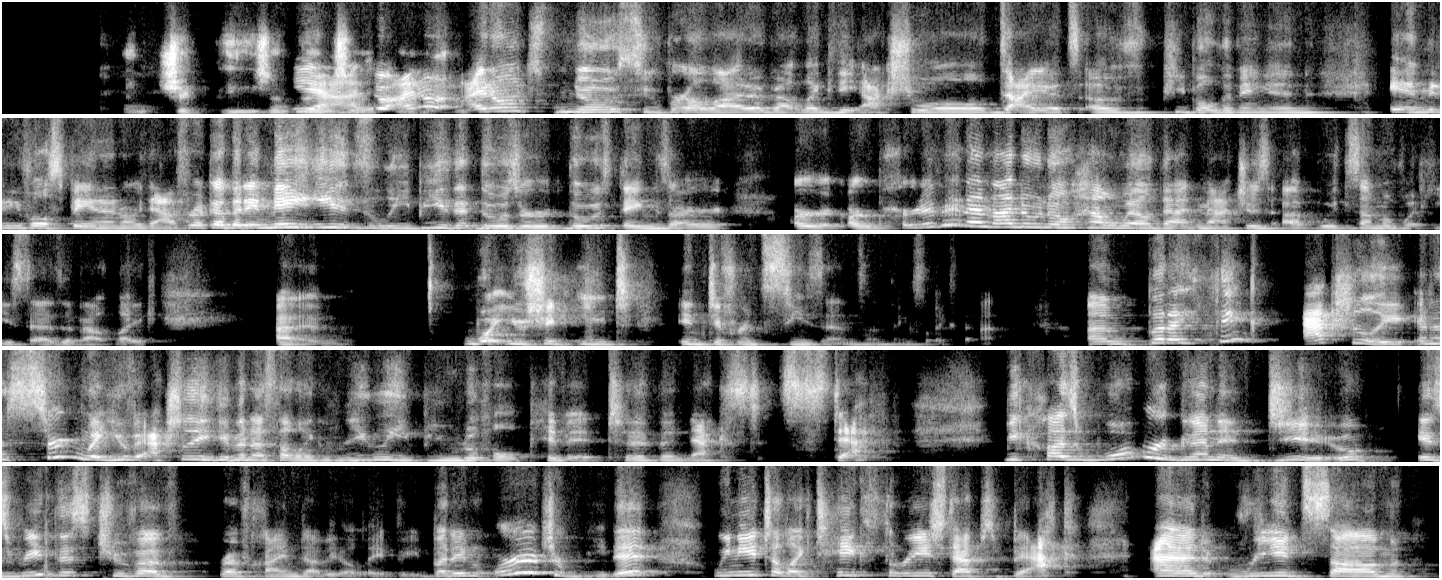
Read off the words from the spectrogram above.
and chickpeas and things yeah like so i don't i don't know super a lot about like the actual diets of people living in in medieval spain and north africa but it may easily be that those are those things are are, are part of it and i don't know how well that matches up with some of what he says about like um, what you should eat in different seasons and things like that. Um, but i think actually in a certain way you've actually given us a like really beautiful pivot to the next step because what we're going to do is read this tshuva of Rav Chaim David HaLevi. But in order to read it, we need to like take three steps back and read some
